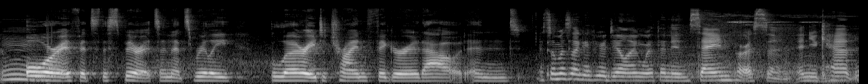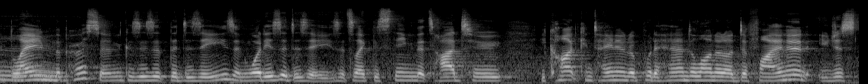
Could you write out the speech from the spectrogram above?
Mm. or if it's the spirits and it's really blurry to try and figure it out and It's almost like if you're dealing with an insane person and you can't mm. blame the person because is it the disease and what is a disease? It's like this thing that's hard to, you can't contain it or put a handle on it or define it. You just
